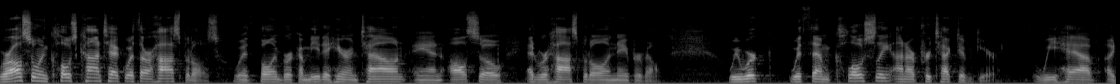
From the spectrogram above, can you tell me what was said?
We're also in close contact with our hospitals, with Bolingbrook Amita here in town and also Edward Hospital in Naperville. We work with them closely on our protective gear. We have a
